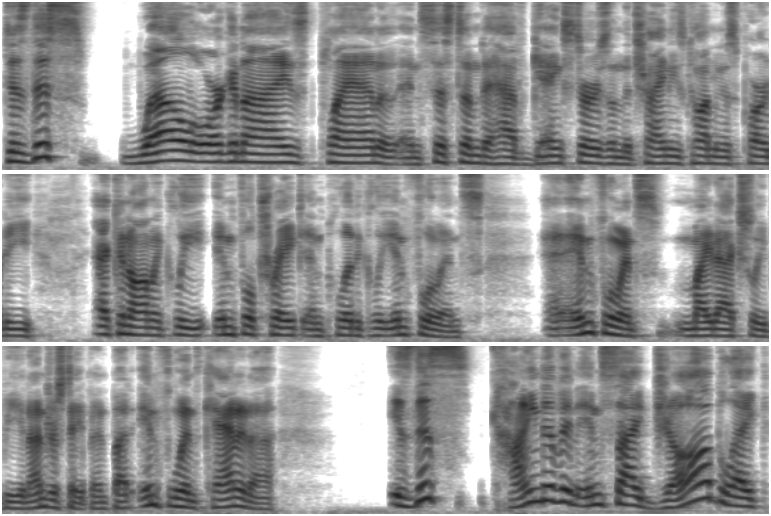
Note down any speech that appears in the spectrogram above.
does this well organized plan and system to have gangsters and the Chinese Communist Party economically infiltrate and politically influence, influence might actually be an understatement, but influence Canada, is this kind of an inside job? Like,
